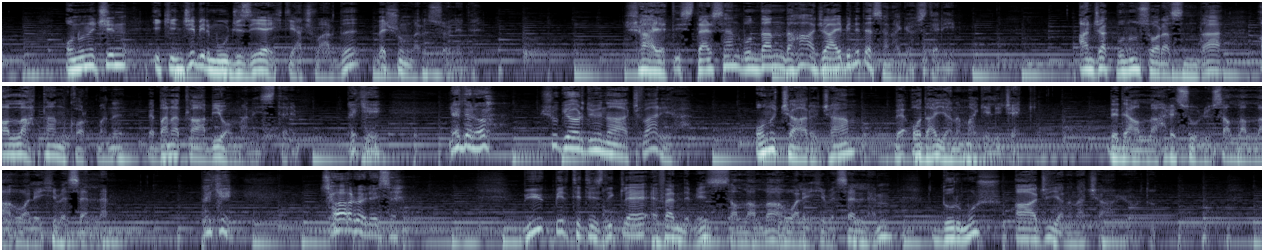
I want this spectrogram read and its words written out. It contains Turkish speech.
Onun için ikinci bir mucizeye ihtiyaç vardı ve şunları söyledi. Şayet istersen bundan daha acayibini de sana göstereyim. Ancak bunun sonrasında Allah'tan korkmanı ve bana tabi olmanı isterim. Peki nedir o? Şu gördüğün ağaç var ya, onu çağıracağım ve o da yanıma gelecek. Dedi Allah Resulü sallallahu aleyhi ve sellem. Peki çağır öyleyse. Büyük bir titizlikle Efendimiz sallallahu aleyhi ve sellem durmuş ağacı yanına çağırıyordu.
